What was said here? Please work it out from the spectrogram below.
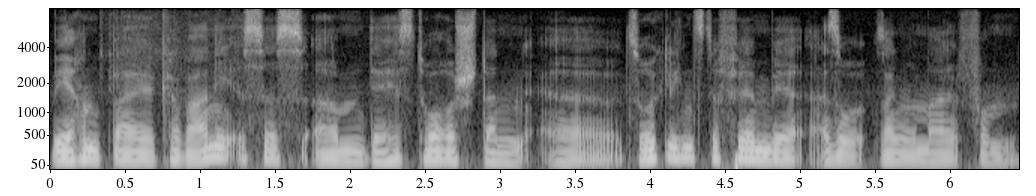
Während bei Cavani ist es ähm, der historisch dann äh, zurückliegendste Film, also sagen wir mal vom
